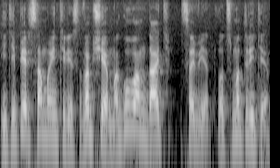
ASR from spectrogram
И теперь самое интересное. Вообще, могу вам дать совет. Вот смотрите,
